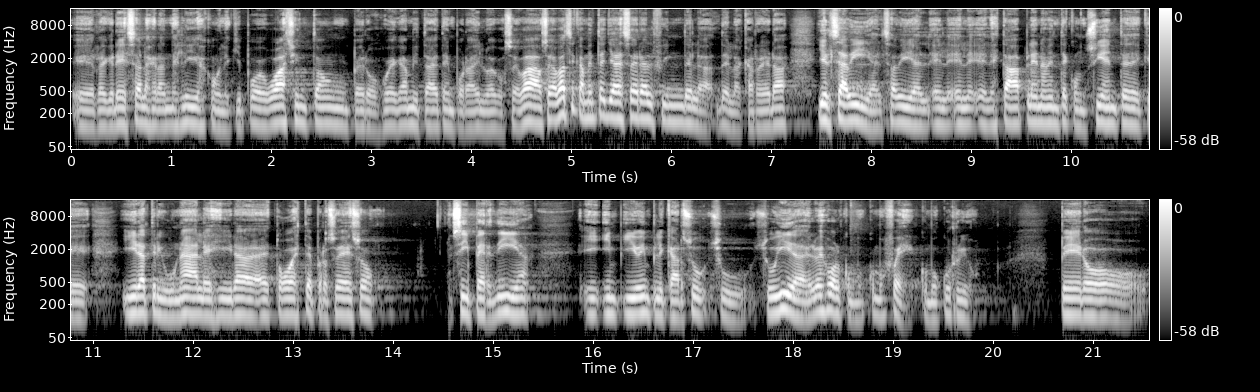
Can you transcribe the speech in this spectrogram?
eh, regresa a las grandes ligas con el equipo de Washington, pero juega a mitad de temporada y luego se va. O sea, básicamente ya ese era el fin de la, de la carrera y él sabía, él sabía, él, él, estaba plenamente consciente de que ir a tribunales, ir a, a todo este proceso, si perdía, iba a implicar su, su, su ida del béisbol, como, como fue, como ocurrió. Pero,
